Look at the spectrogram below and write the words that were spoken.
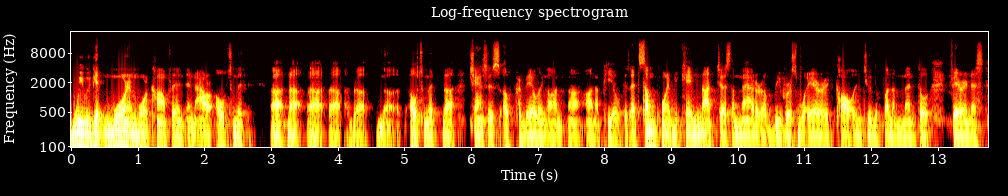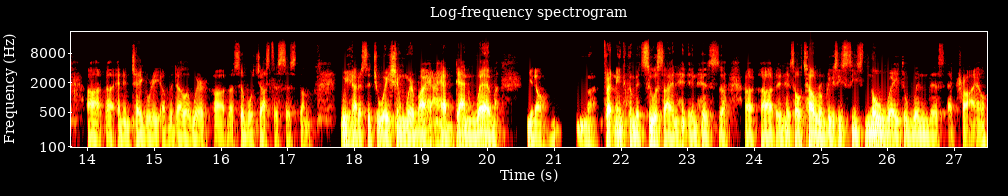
we would get more and more confident in our ultimate, Uh uh uh, uh, uh, uh, ultimate chances of prevailing on, on appeal. Because at some point it became not just a matter of reversible error, it called into the fundamental fairness and integrity of the Delaware civil justice system. We had a situation whereby I had Dan Webb, you know, threatening to commit suicide in his, in his hotel room because he sees no way to win this at trial.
